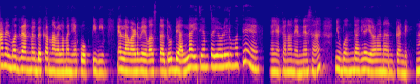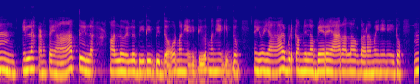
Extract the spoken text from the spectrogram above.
ಆಮೇಲೆ ಮದುವೆ ಆದ್ಮೇಲೆ ಬೇಕಾದ್ರೆ ನಾವೆಲ್ಲ ಮನೆಯಕ್ಕೆ ಹೋಗ್ತೀವಿ. ಎಲ್ಲ ಒಡವೆ ವಸ್ತ ದುಡ್ಡು ಎಲ್ಲ ಐತೆ ಅಂತ ಹೇಳಿರು ಮತ್ತೆ. ಯಾಕ ನಾನು ನಿನ್ನೆ ಸಹ ನೀವು ಬಂದಾಗಲೇ ಹೇಳೋಣ ಅನ್ಕಂಡೆ. ಹ್ಞೂ ಇಲ್ಲ ಕಣಕ ಯಾತು ಇಲ್ಲ. ಅಲ್ಲೂ ಇಲ್ಲೂ ಬೀದಿಗೆ ಬಿದ್ದು ಅವ್ರ ಮನೆಯಾಗಿದ್ದು ಇವ್ರ ಮನೆಯಾಗಿದ್ದು. ಅಯ್ಯೋ, ಯಾರು ಬಿಡ್ಕೊಂಬಿಲ್ಲ ಬೇರೆ ಯಾರಲ್ಲ ಅವ್ರ ದಡಮೈನೇನೇ ಇದು. ಹ್ಞೂ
